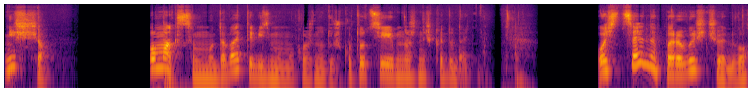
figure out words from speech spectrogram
Ніж що? По максимуму давайте візьмемо кожну дужку. Тут ці множнички додатні. Ось це не перевищує 2.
